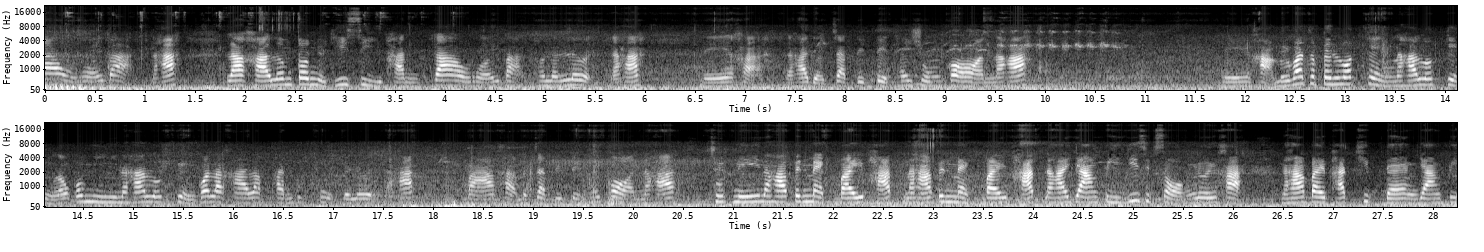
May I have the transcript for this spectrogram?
4,900 บาทนะคะ ราคาเริ่มต้นอยู่ที่ 4,900 บาทเท่านั้นเลยนะคะ นี่ค่ะนะคะเดี๋ยวจัดเด็ดๆให้ชมก่อนนะคะนี่ค่ะไม่ว่าจะเป็นรถเก่งนะคะรถเก่งเราก็มีนะคะรถเก่งก็ราคาหลักพันถูกๆไปเลยนะคะ มาค่ะมาจัดเด็ดๆให้ก่อนนะคะ ชุดนี้นะคะเป็นแม็กใบพัดนะคะ เป็นแม็กใบพัดนะคะ ยางปี 22 เลยค่ะนะคะใบพัดขิบแดงยางปี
